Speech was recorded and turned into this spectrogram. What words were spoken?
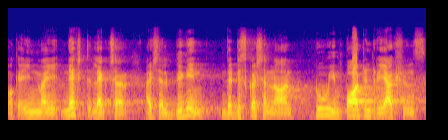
Okay. In my next lecture I shall begin the discussion on two important reactions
